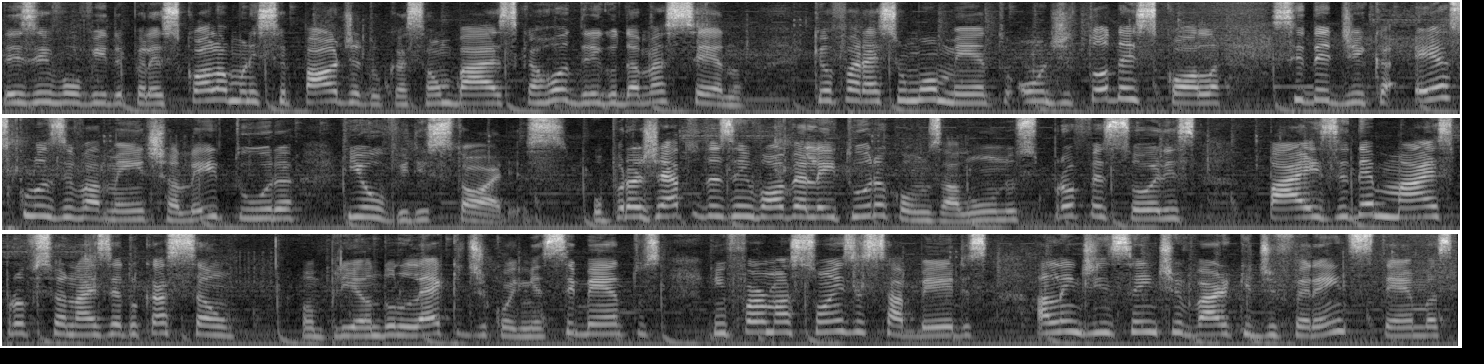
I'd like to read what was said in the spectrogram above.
desenvolvido pela Escola Municipal de Educação Básica Rodrigo Damasceno, que oferece um momento onde toda a escola se dedica exclusivamente à leitura e ouvir histórias. O projeto desenvolve a leitura com os alunos, professores, pais e demais profissionais de educação, ampliando o leque de conhecimentos, informações e saberes, além de incentivar que diferentes temas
